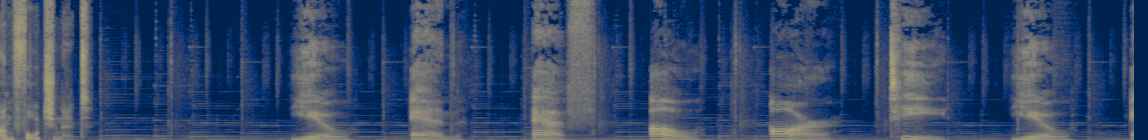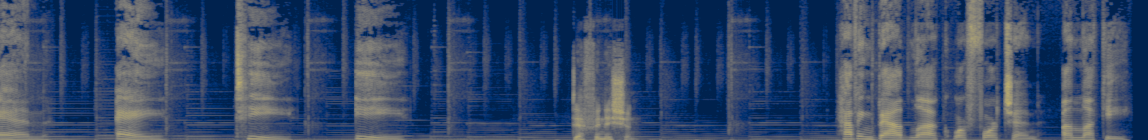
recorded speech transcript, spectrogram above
Unfortunate. U N F O R T U N A T E. Definition. Having bad luck or fortune, unlucky.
